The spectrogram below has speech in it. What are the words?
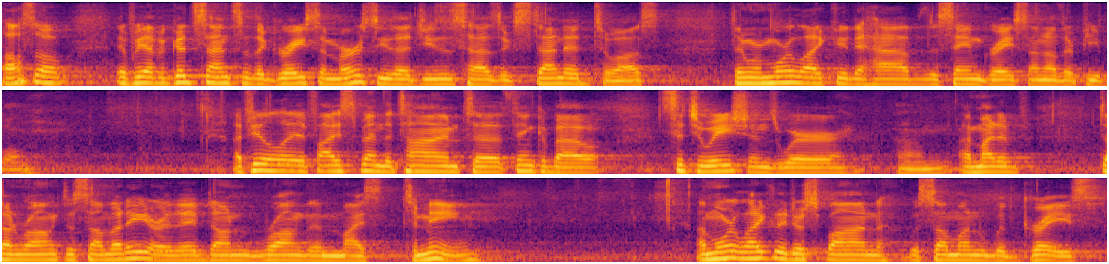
Also, if we have a good sense of the grace and mercy that Jesus has extended to us, then we're more likely to have the same grace on other people. I feel if I spend the time to think about situations where um, I might have done wrong to somebody or they've done wrong to, my, to me, I'm more likely to respond with someone with grace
